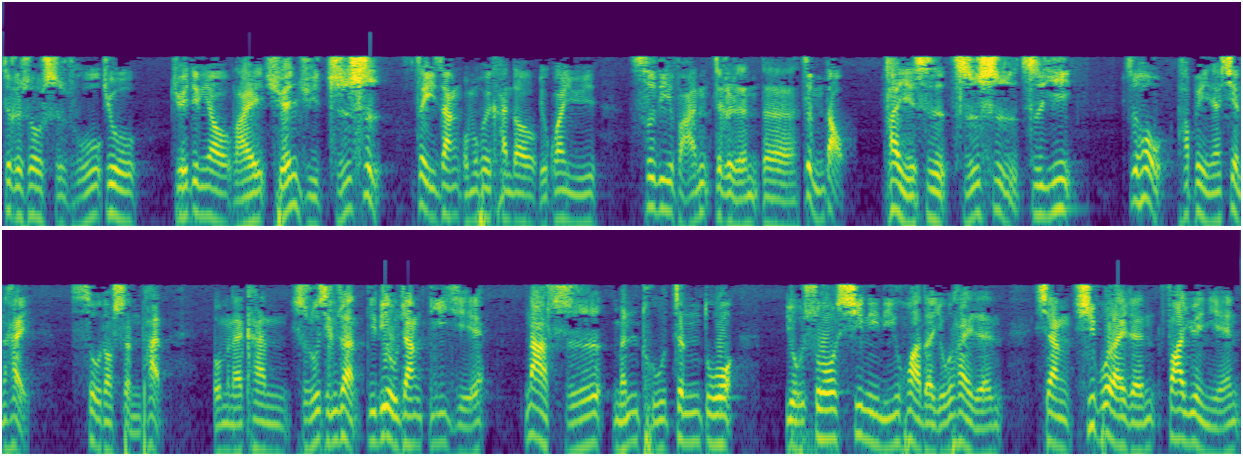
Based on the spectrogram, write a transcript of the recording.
这个时候使徒就决定要来选举执事。这一章我们会看到有关于斯蒂凡这个人的正道，他也是执事之一。之后他被人家陷害，受到审判。我们来看《使徒行传》第六章第一节：那时门徒增多，有说希尼尼话的犹太人向希伯来人发怨言，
